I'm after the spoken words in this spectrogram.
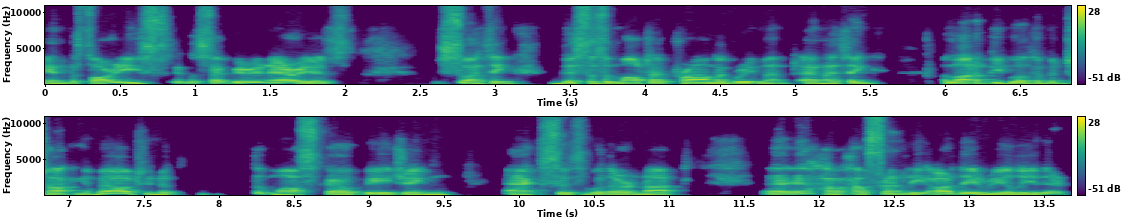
in the Far East, in the Siberian areas. So I think this is a multi pronged agreement. And I think a lot of people have been talking about, you know, the Moscow Beijing axis, whether or not uh, how, how friendly are they really? They're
